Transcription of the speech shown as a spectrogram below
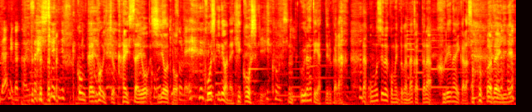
誰が開催してるんですか？今回も一応開催をしようと。公式ではない。非公式。非公式、うん、裏でやってるから。だ面白いコメントがなかったら触れないからその話題にね、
